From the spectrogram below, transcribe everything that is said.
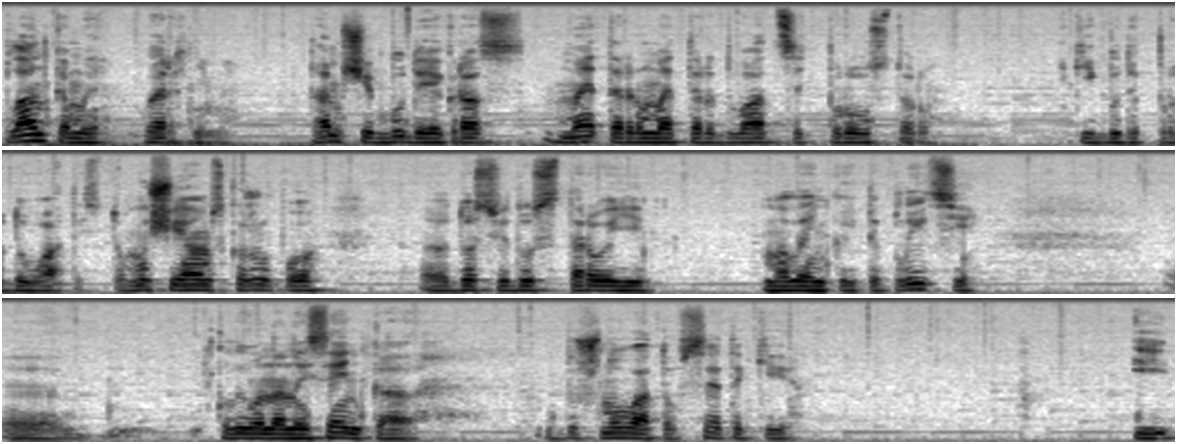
планками верхніми, там ще буде якраз метр, метр двадцять простору який буде продуватись. Тому що я вам скажу по е, досвіду старої маленької теплиці, е, коли вона низенька, душнувато все-таки і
